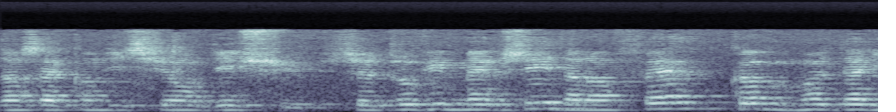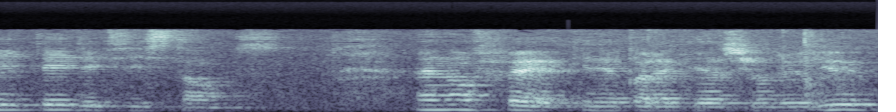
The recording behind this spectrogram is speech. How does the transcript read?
dans sa condition déchue, se trouve immergée dans l'enfer comme modalité d'existence? Un enfer qui n'est pas la création de Dieu,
